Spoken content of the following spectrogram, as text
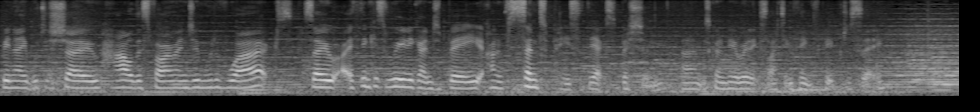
been able to show how this fire engine would have worked. So I think it's really going to be a kind of centrepiece of the exhibition. Um, it's going to be a really exciting thing for people to see.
